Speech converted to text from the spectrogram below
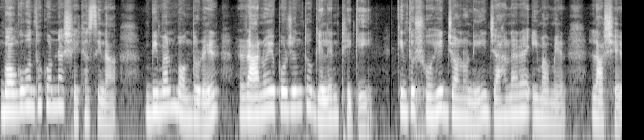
বঙ্গবন্ধু কন্যা শেখ হাসিনা বিমানবন্দরের রানওয়ে পর্যন্ত গেলেন ঠিকই। কিন্তু শহীদ জননী জাহানারা ইমামের লাশের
